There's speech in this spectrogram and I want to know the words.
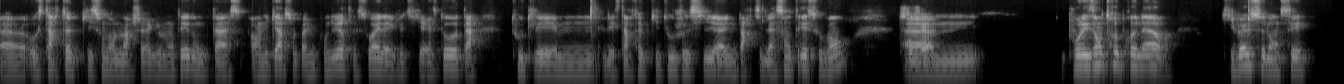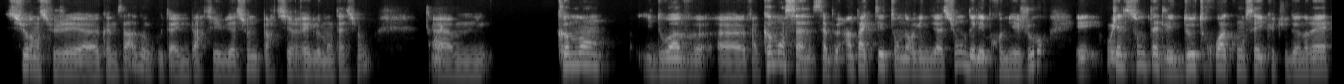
euh, aux startups qui sont dans le marché réglementé. Donc, tu as Ornicar sur le permis de conduire, tu as Swile avec le ticket resto, tu as toutes les, hum, les, startups qui touchent aussi à une partie de la santé souvent. Euh, pour les entrepreneurs qui veulent se lancer sur un sujet euh, comme ça, donc où tu as une partie régulation, une partie réglementation, comment ils doivent, euh, comment ça, ça, peut impacter ton organisation dès les premiers jours? Et quels sont peut-être les deux, trois conseils que tu donnerais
